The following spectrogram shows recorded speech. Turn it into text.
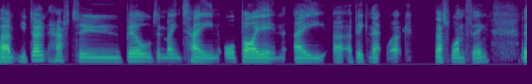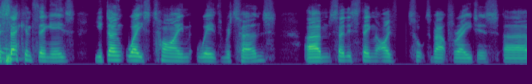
um, you don't have to build and maintain or buy in a a, a big network that's one thing the Yeah. second thing is you don't waste time with returns. Um, so this thing that I've talked about for ages, uh,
